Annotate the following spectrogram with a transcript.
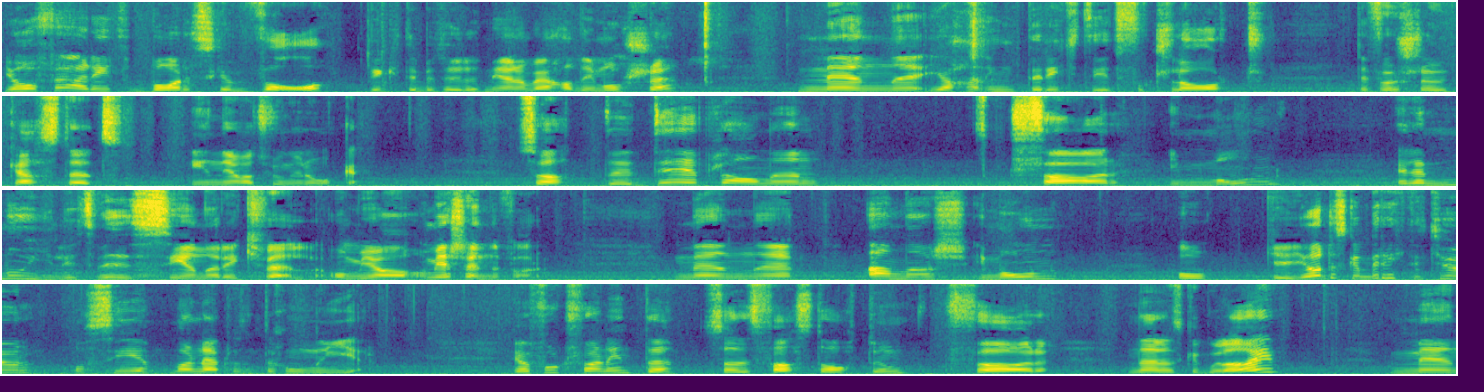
jag har färdigt vad det ska vara, vilket är betydligt mer än vad jag hade i morse. Men jag hann inte riktigt få klart det första utkastet innan jag var tvungen att åka. Så att eh, det är planen för imorgon eller möjligtvis senare ikväll om jag, om jag känner för det. Men eh, annars imorgon och eh, ja, det ska bli riktigt kul att se vad den här presentationen ger. Jag har fortfarande inte satt ett fast datum för när den ska gå live, men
